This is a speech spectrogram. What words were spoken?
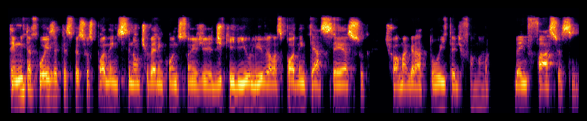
tem muita coisa que as pessoas podem, se não tiverem condições de adquirir o livro, elas podem ter acesso de forma gratuita, de forma bem fácil, assim.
